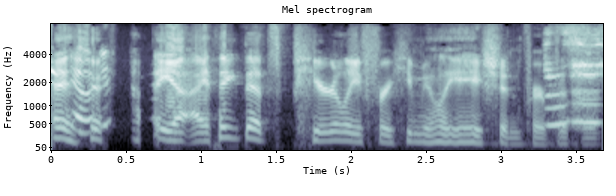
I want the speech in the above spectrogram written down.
yeah, I think that's purely for humiliation purposes.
